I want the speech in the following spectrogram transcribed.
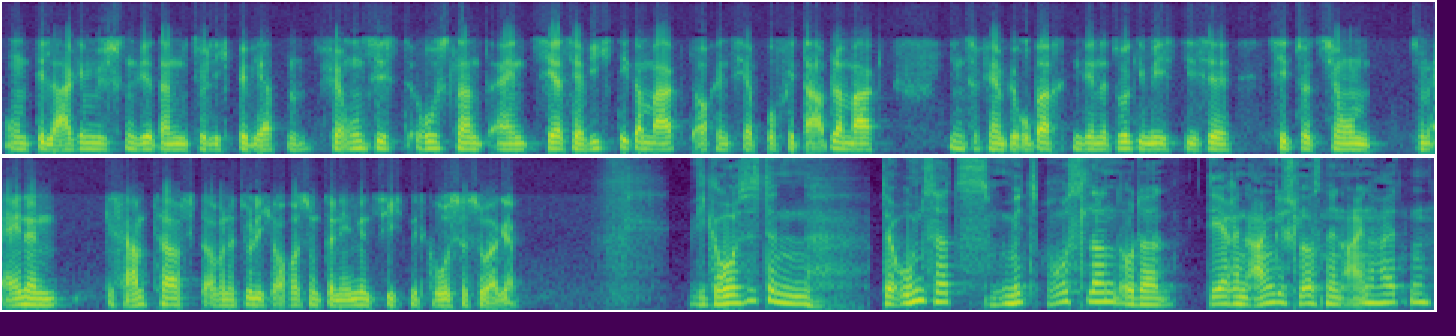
Und die Lage müssen wir dann natürlich bewerten. Für uns ist Russland ein sehr, sehr wichtiger Markt, auch ein sehr profitabler Markt. Insofern beobachten wir naturgemäß diese Situation zum einen gesamthaft, aber natürlich auch aus Unternehmenssicht mit großer Sorge. Wie groß ist denn der Umsatz mit Russland oder deren angeschlossenen Einheiten?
